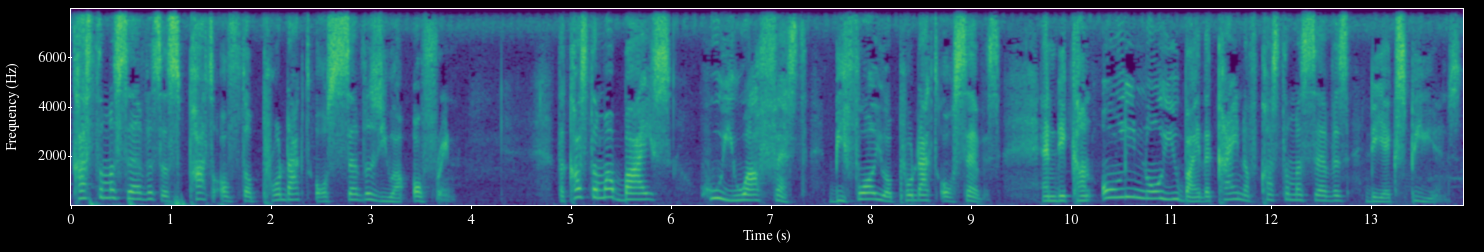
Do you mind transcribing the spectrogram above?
Customer service is part of the product or service you are offering. The customer buys who you are first before your product or service, and they can only know you by the kind of customer service they experience.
